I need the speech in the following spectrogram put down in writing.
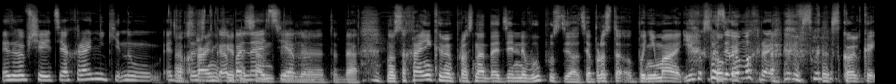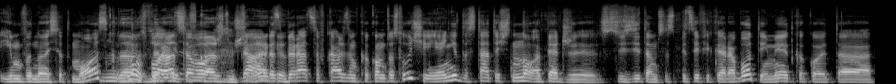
Это вообще эти охранники, ну, это тоже Охранники, такая это, на больная самом тема. деле, это да. Но с охранниками просто надо отдельный выпуск сделать. Я просто понимаю их, сколько, сколько им выносит мозг. Да, ну, в плане разбираться в того, каждом Да, человеке. разбираться в каждом каком-то случае. И они достаточно, ну, опять же, в связи там со спецификой работы имеют какой-то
